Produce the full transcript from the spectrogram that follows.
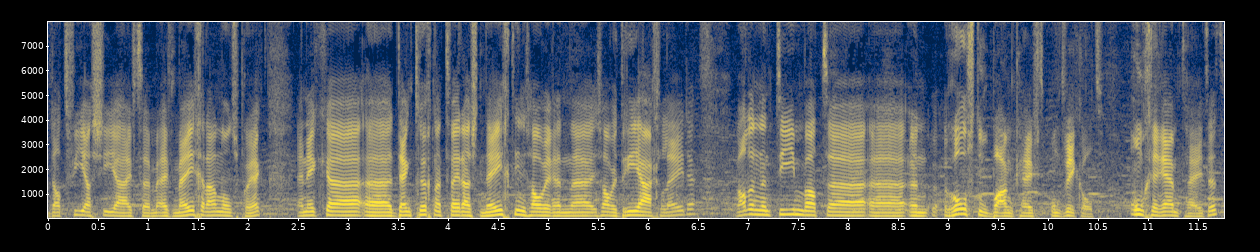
dat via SIA heeft, heeft meegedaan aan ons project. En ik denk terug naar 2019, is alweer, een, is alweer drie jaar geleden. We hadden een team wat een rolstoelbank heeft ontwikkeld. Ongeremd heet het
